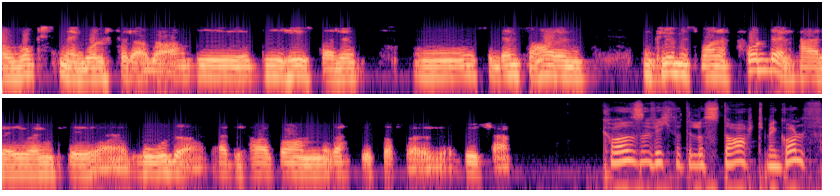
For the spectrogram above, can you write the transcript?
av voksne golfere da, de, de hiver seg rundt. Uh, så den som har en, en klubben som har en fordel her, er jo egentlig Bodø, der de har banen rett utenfor bykjernen. Hva var det som fikk deg til å starte med golf?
